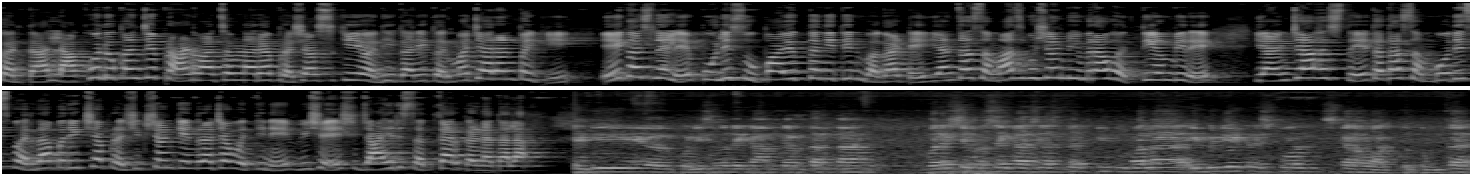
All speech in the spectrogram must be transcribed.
करता लाखो लोकांचे प्राण वाचवणाऱ्या प्रशासकीय अधिकारी कर्मचाऱ्यांपैकी एक असलेले पोलीस उपायुक्त नितीन बगाटे यांचा समाजभूषण भीमराव हत्ती अंबिरे यांच्या हस्ते तथा संबोधित स्पर्धा परीक्षा प्रशिक्षण केंद्राच्या वतीने विशेष जाहीर सत्कार करण्यात आला. पोलीसमध्ये काम करताना बरेचसे प्रसंग असे असतात की तुम्हाला इमिडिएट रिस्पॉन्स करावा लागतो. तुमचा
